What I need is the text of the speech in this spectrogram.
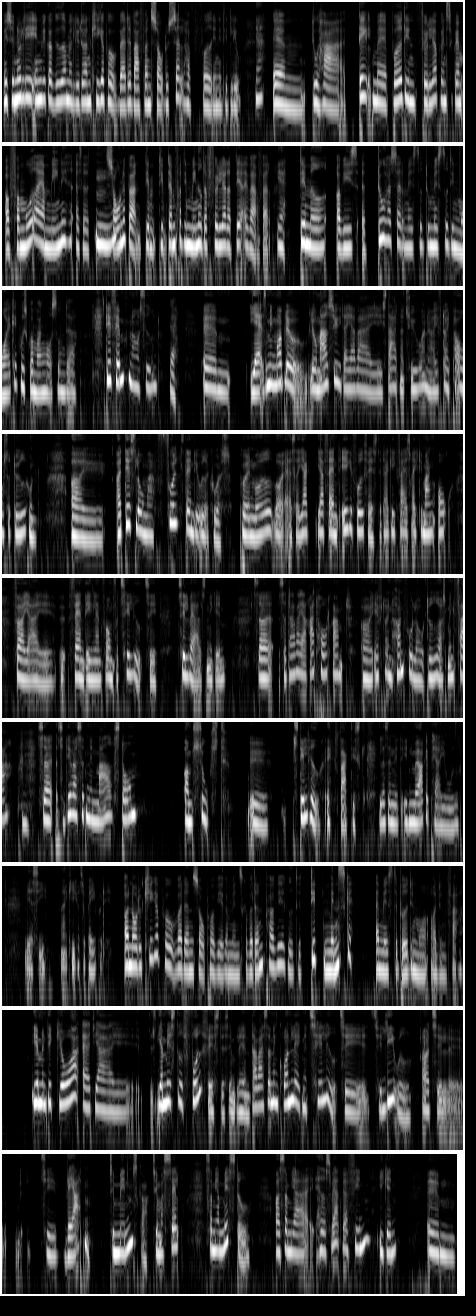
Hvis vi nu lige, inden vi går videre med lytteren, kigger på, hvad det var for en sorg, du selv har fået ind i dit liv. Ja. Øhm, du har delt med både dine følgere på Instagram, og formoder jeg menighed, altså mm. sovnebørn, dem, dem fra din menighed, der følger dig der i hvert fald. Ja. Det med at vise, at du har selv mistet, du mistede din mor. Jeg kan ikke huske, hvor mange år siden det er. Det er 15 år siden. Ja. Øhm, ja, altså min mor blev, blev meget syg, da jeg var i starten af 20'erne, og efter et par år, så døde hun. Og, øh, og det slog mig fuldstændig ud af kurs på en måde, hvor altså, jeg, jeg fandt ikke fodfæste. Der gik faktisk rigtig mange år, før jeg øh, øh, fandt en eller anden form for tillid til tilværelsen igen. Så, så der var jeg ret hårdt ramt, og efter en håndfuld år døde også min far. Mm. Så altså, det var sådan en meget stormomsust øh, stillhed, faktisk. Eller sådan et, en mørke periode, vil jeg sige, når jeg kigger tilbage på det. Og når du kigger på, hvordan sorg påvirker mennesker, hvordan påvirkede det dit menneske at miste både din mor og din far? Jamen, det gjorde, at jeg, øh, jeg mistede fodfæste simpelthen. Der var sådan en grundlæggende tillid til, til livet og til, øh, til verden, til mennesker, til mig selv, som jeg mistede, og som jeg havde svært ved at finde igen. Øhm,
